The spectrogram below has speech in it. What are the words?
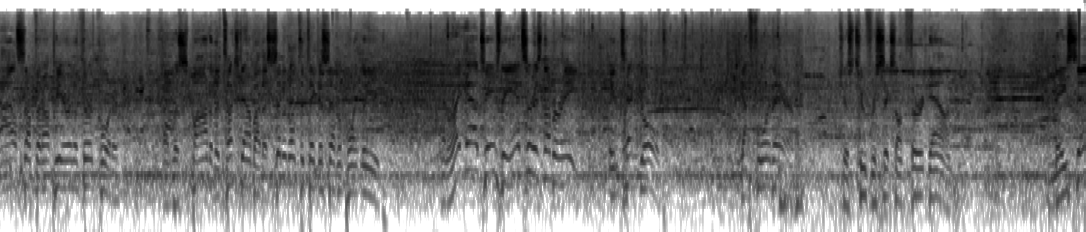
dial something up here in the third quarter and respond to the touchdown by the Citadel to take a seven-point lead. And right now, James, the answer is number eight in Tech Gold. Got four there. Just two for six on third down. Mason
